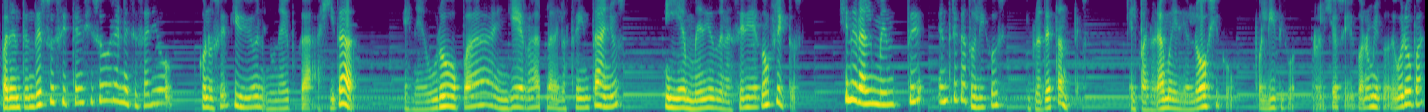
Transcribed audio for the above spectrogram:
Para entender su existencia y su obra es necesario conocer que vivió en una época agitada, en Europa, en guerra, la de los 30 años, y en medio de una serie de conflictos, generalmente entre católicos y protestantes. El panorama ideológico, político, religioso y económico de Europa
